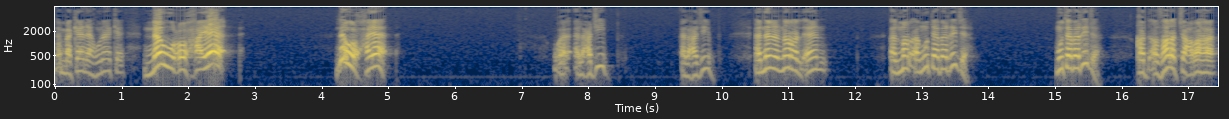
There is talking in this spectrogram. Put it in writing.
لما كان هناك نوع حياء. نوع حياء. والعجيب العجيب أننا نرى الآن المرأة متبرجة. متبرجة. قد أظهرت شعرها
